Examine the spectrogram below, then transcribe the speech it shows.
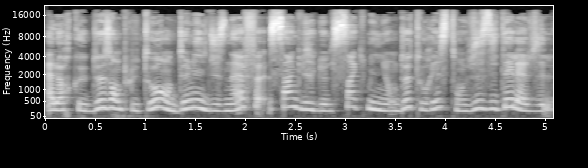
alors que deux ans plus tôt, en 2019, 5,5 millions de touristes ont visité la ville.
